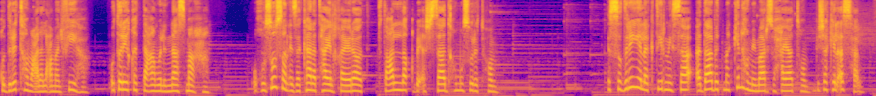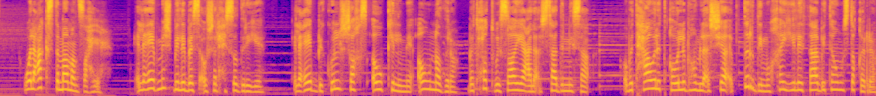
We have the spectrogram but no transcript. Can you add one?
قدرتهم على العمل فيها وطريقة تعامل الناس معها وخصوصا إذا كانت هاي الخيارات تتعلق بأجسادهم وصورتهم. الصدرية لكتير نساء أداة بتمكنهم يمارسوا حياتهم بشكل أسهل والعكس تماما صحيح. العيب مش بلبس أو شلح الصدرية العيب بكل شخص أو كلمة أو نظرة بتحط وصاية على أجساد النساء وبتحاول تقولبهم لأشياء بترضي مخيلة ثابتة ومستقرة.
